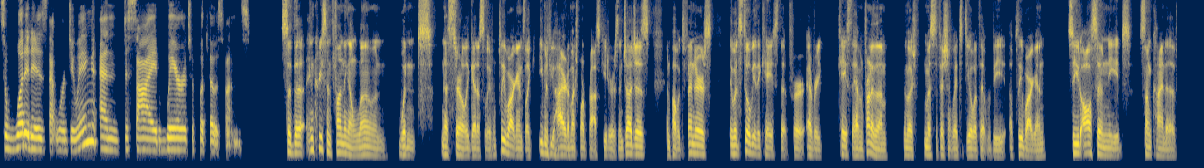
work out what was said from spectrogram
to what it is that we're doing and decide where to put those funds. So the increase in funding alone wouldn't necessarily get us away from plea bargains. Like even if you hired a much more prosecutors and judges and public defenders, it would still be the case that for every case they have in front of them, the most most efficient way to deal with it would be a plea bargain. So you'd also need some kind of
